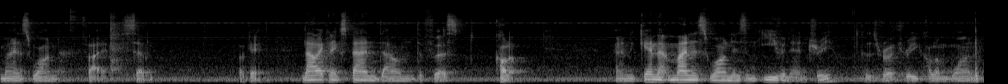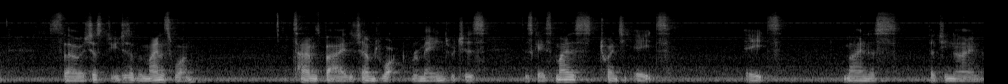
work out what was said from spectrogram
minus 1, 5, 7. Okay, now I can expand down the first column. And again, that minus 1 is an even entry, because it's row 3, column 1. So it's just you just have a minus 1 times by determined what remains, which is, this case, minus 28, 8, minus 39,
